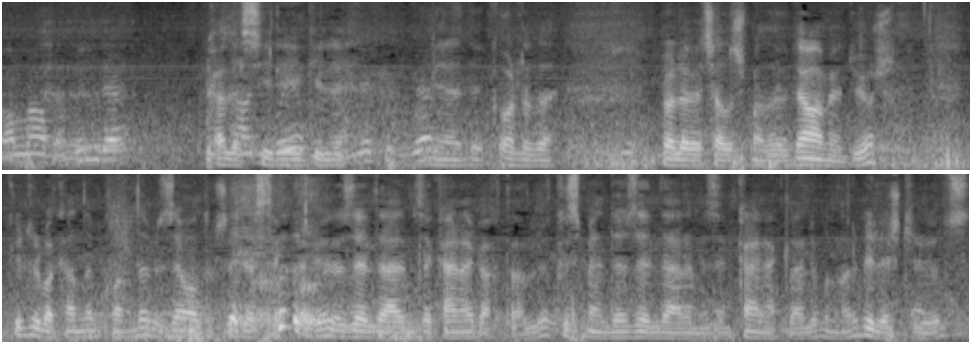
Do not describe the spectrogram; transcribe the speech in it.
Vallahi bugün de Kalesi ile ilgili yine de orada da böyle ve çalışmaları devam ediyor. Kültür Bakanlığı bu konuda bize oldukça destek veriyor. Özel değerimize kaynak aktarılıyor. Kısmen de özel değerimizin kaynaklarıyla bunları birleştiriyoruz.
